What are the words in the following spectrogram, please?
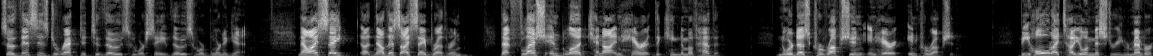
So this is directed to those who are saved, those who are born again. Now I say, uh, now this I say, brethren, that flesh and blood cannot inherit the kingdom of heaven, nor does corruption inherit incorruption. Behold, I tell you a mystery. Remember,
